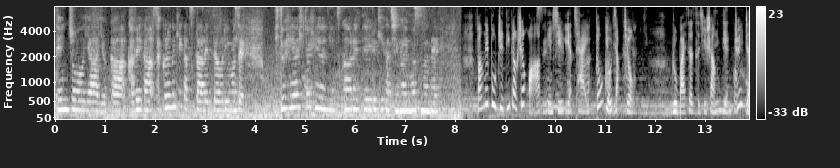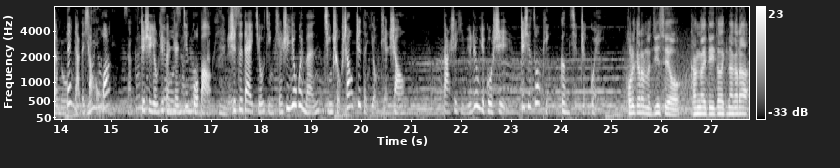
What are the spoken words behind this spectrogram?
天井や床壁が桜の木が使われております。 一部屋一部屋に使われている木が違いますので。房内布置低调奢华，连吸脸台都有讲究。乳白色瓷器上点缀着淡雅的小红花，这是由日本人间国宝十四代酒井田氏右卫门亲手烧制的有田烧。大师已于六月过世，这些作品更显珍贵。これからの人生を考えていただきながら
